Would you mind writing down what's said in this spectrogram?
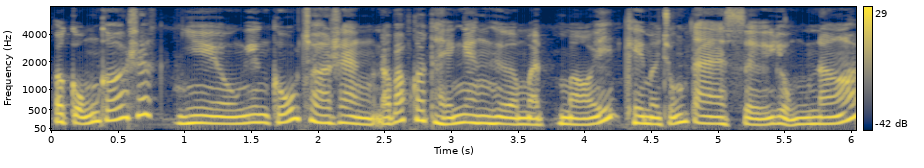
Và cũng có rất nhiều nghiên cứu cho rằng đậu bắp có thể ngăn ngừa mệt mỏi khi mà chúng ta sử dụng nó.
